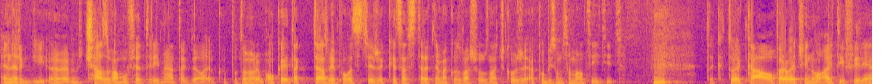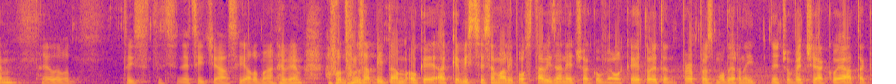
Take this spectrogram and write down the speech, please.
energii, čas vám ušetríme a tak ďalej. Potom hovorím, OK, tak teraz mi povedzte, že keď sa stretnem ako s vašou značkou, že ako by som sa mal cítiť. Hm. Tak to je KO pre väčšinu IT firiem, lebo tí, tí necítia asi, alebo ja neviem. A potom sa pýtam, OK, a keby ste sa mali postaviť za niečo ako veľké, to je ten purpose moderný, niečo väčšie ako ja, tak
